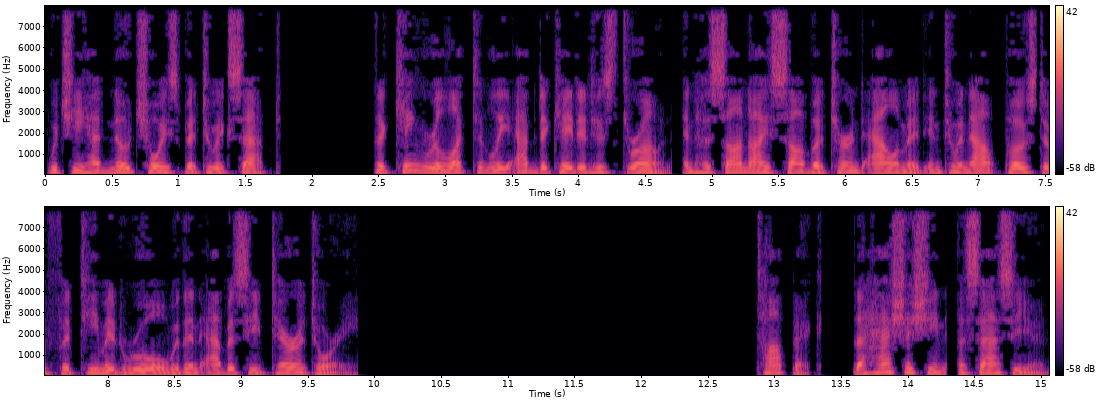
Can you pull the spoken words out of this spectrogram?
which he had no choice but to accept. The king reluctantly abdicated his throne, and Hassan-i Sabbah turned Alamut into an outpost of Fatimid rule within Abbasid territory. The Hashashin, Assassiyun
